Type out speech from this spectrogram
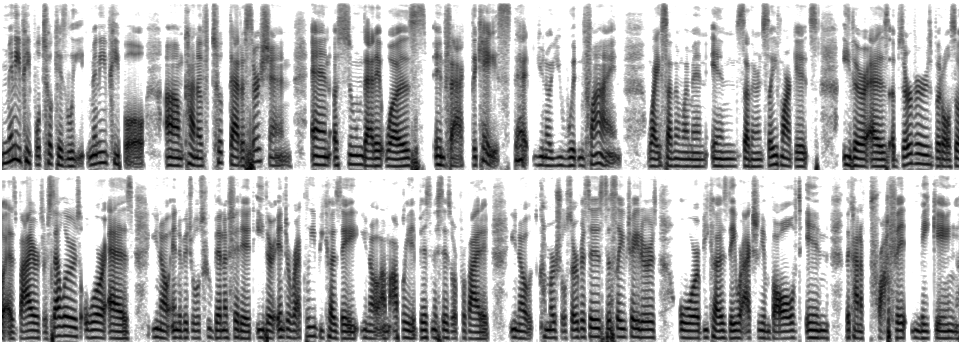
many people took his lead. Many people um, kind of took that assertion and assumed that it was, in fact, the case that you know you wouldn't find white Southern women in Southern slave markets either as observers, but also as buyers or sellers, or as you know individuals who benefited either indirectly because they you know um, operated businesses or provided you know commercial services to slave traders, or because they were actually involved in the kind of profit making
